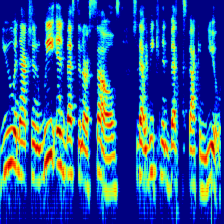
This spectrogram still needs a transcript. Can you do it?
you in action. We invest in ourselves so that we can invest back in you.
